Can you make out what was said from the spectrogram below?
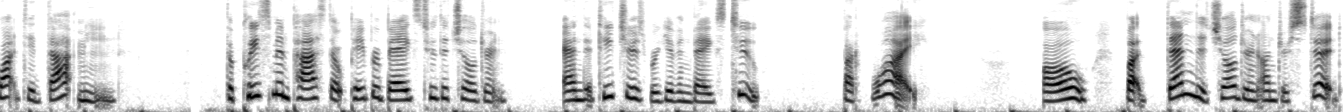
What did that mean? The policeman passed out paper bags to the children, and the teachers were given bags too. But why? Oh, but then the children understood.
